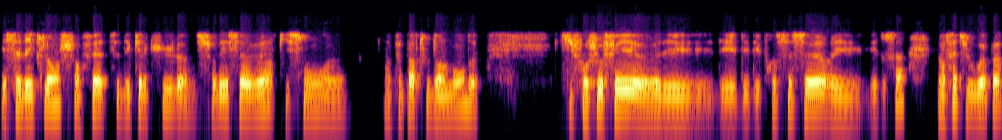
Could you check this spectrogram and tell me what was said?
et ça déclenche en fait des calculs sur des serveurs qui sont euh, un peu partout dans le monde, qui font chauffer euh, des, des, des, processeurs et, et, tout ça. Mais en fait, tu le vois pas.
